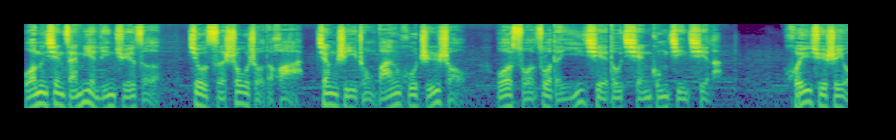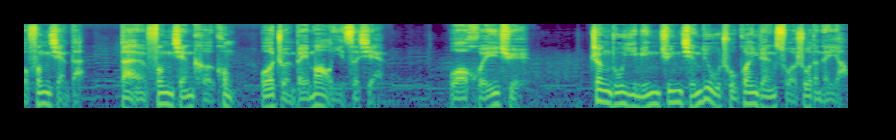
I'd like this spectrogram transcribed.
我们现在面临抉择，就此收手的话，将是一种玩忽职守。我所做的一切都前功尽弃了。回去是有风险的，但风险可控。”我准备冒一次险，我回去。正如一名军情六处官员所说的那样，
